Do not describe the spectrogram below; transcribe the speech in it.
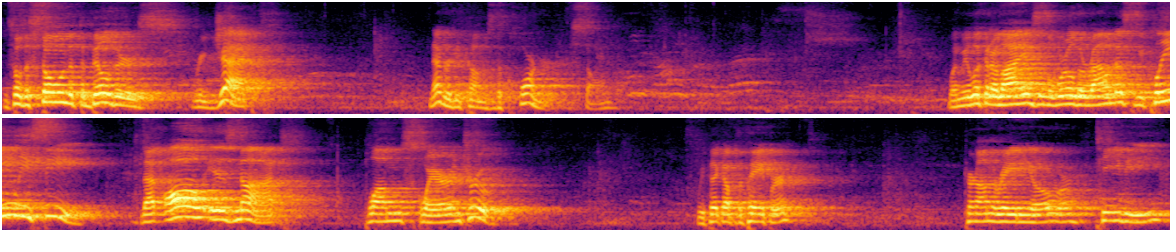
And so the stone that the builders reject never becomes the cornerstone. When we look at our lives and the world around us, we plainly see that all is not plumb, square, and true. We pick up the paper, turn on the radio or TV,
